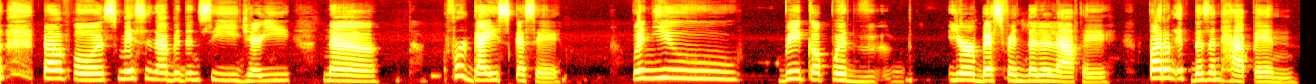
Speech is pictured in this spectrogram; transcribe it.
Tapos may sinabi din si Jerry na for guys kasi when you break up with your best friend na lalaki, parang it doesn't happen,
